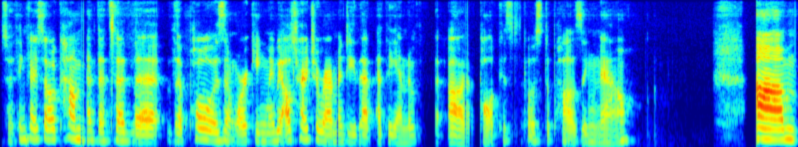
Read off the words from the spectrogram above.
so I think I saw a comment that said the the poll isn't working. Maybe I'll try to remedy that at the end of uh call because it's supposed to pausing now. Um,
